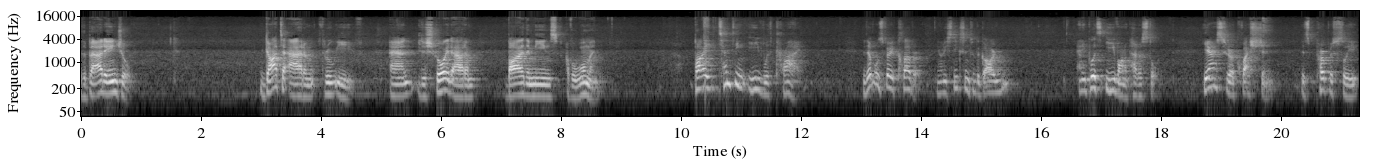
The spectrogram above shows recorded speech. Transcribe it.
the bad angel, got to Adam through Eve and destroyed Adam by the means of a woman. By tempting Eve with pride, the devil is very clever. You know, he sneaks into the garden and he puts Eve on a pedestal. He asks her a question that's purposely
